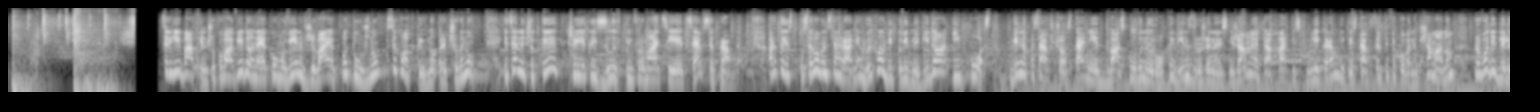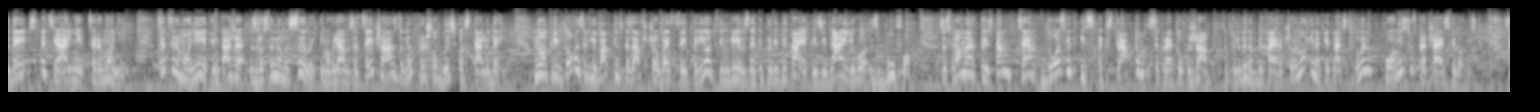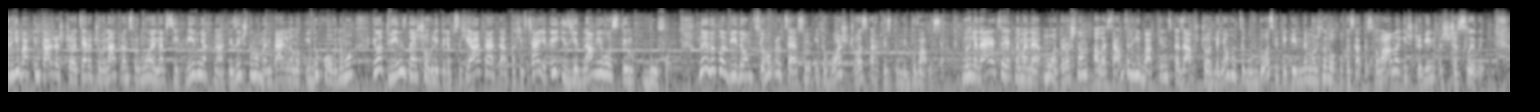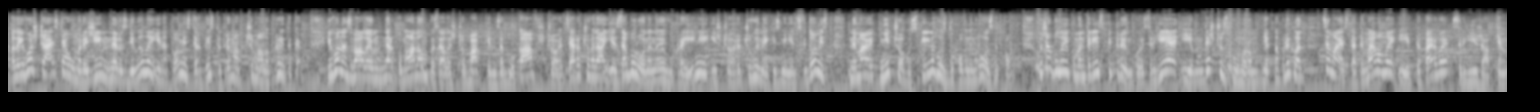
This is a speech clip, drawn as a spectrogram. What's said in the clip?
Сергій Бабкін шокував відео, на якому він вживає потужну психоактивну речовину. І це не чутки чи якийсь злив інформації. Це все правда. Артист у себе в інстаграмі виклав відповідне відео і пост. Він написав, що останні два з половиною роки він з дружиною Сніжаною та харківським лікарем, який став сертифікованим шаманом, проводять для людей спеціальні церемонії. Це церемонії, як він каже, з рослинами сили, і мовляв, за цей час до них прийшло близько ста людей. Ну а крім того, Сергій Бабкін сказав, що весь цей період він мріяв знайти провідника, який з'єднає його з буфо. За словами артиста, це досвід із екстрактом секрету жаби. Тобто людина вдихає речовину і на 15 хвилин повністю втрачає свідомість. Сергій Бабкін каже, що ця речовина трансформує на всіх рівнях на фізичному, ментальному і духовному. І от він знайшов лікаря-психіатра та фахівця, який і з'єднав його з тим буфо. Ну і виклав відео всього процесу і того, що з артистом відбувалося. Виглядає це, як на мене, моторошно, але сам Сергій Бабкін сказав, що для нього це був досвід, який неможливо описати словами, і що він щасливий. Але його щастя у мережі не розділили, і натомість артист отримав чимало критики. Його назвали наркоманом, писали, що Бабкін заблукав, що ця речовина є забороненою в Україні, і що речовини, які змінюють свідомість, не мають нічого спільного з духовним розвитком. Хоча були і коментарі з підтримкою Сергія і дещо з гумором, як, наприклад, це має стати мемами, і тепер ви Сергій Жабкін.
